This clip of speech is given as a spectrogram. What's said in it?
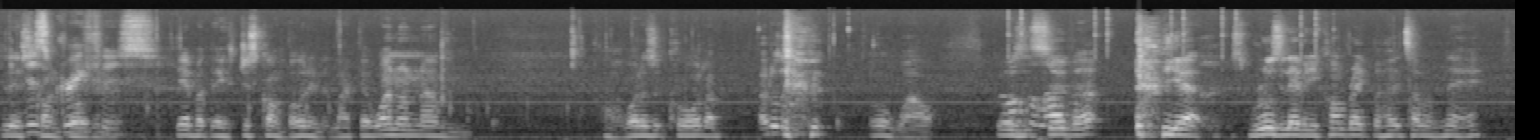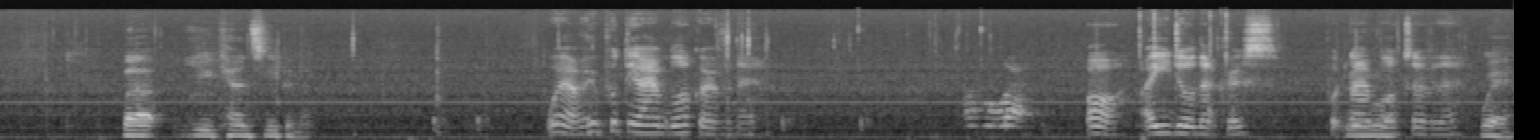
They just can't build in it. griefers. Yeah, but they just can't build in it. Like the one on um, oh, what is it called? I, I don't. oh wow, it was a server. yeah, rules eleven. You can't break the hotel on there, but you can sleep in it. Wow, who put the iron block over there? On the left. Oh, are you doing that, Chris? Putting Doing iron what? blocks over there. Where?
